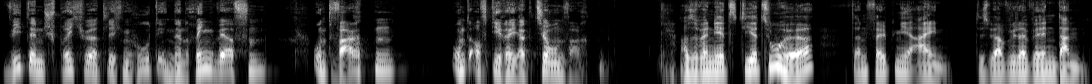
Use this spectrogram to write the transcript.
wie den sprichwörtlichen Hut in den Ring werfen und warten und auf die Reaktion warten. Also wenn ich jetzt dir zuhöre, dann fällt mir ein, das wäre wieder wenn dann.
